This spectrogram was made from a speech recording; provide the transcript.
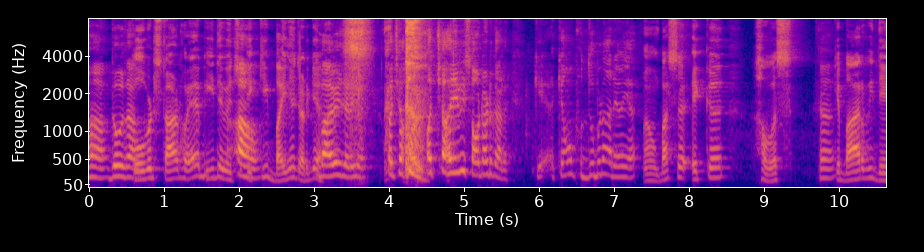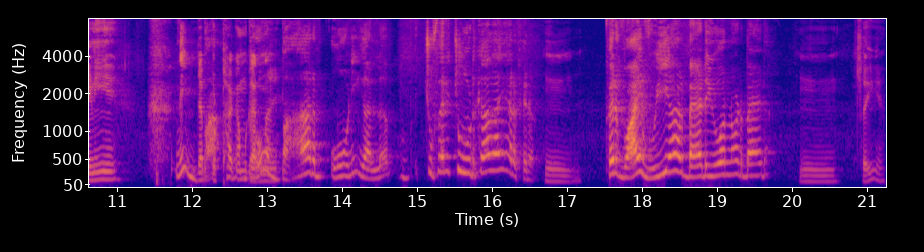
ਹਾਂ ਦੋ ਸਾਲ। ਕੋਵਿਡ ਸਟਾਰਟ ਹੋਇਆ 20 ਦੇ ਵਿੱਚ ਆਹੋ। 21 22 ਚੜ ਗਿਆ। ਬਾਵੇ ਚੜ ਗਿਆ। ਅੱਛਾ ਅੱਛਾ ਹਜੇ ਵੀ ਸੌਟ ਆਊਟ ਕਰ। ਕਿ- ਕਿਉਂ ਫੁੱਦੂ ਬਣਾ ਰਹੇ ਹੋ ਯਾਰ? ਆਹ, ਬਸ ਇੱਕ ਹਵਸ ਹਾਂ। ਕਿ ਬਾਹਰ ਵੀ ਦੇਣੀ ਹੈ ਨਹੀਂ ਜਦ ਪੁੱਠਾ ਕੰਮ ਉਹ ਕਰਨਾ ਹੈ। ਬਾਹਰ ਉਹ ਨਹੀਂ ਗੱਲ। ਚੁ ਫਿਰ ਝੂਠ ਕਾਦਾ ਯਾਰ ਫਿਰ? ਹੂੰ। ਫਿਰ why we are bad you are not bad ਹੂੰ ਸਹੀ ਹੈ।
